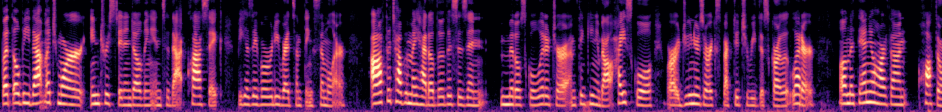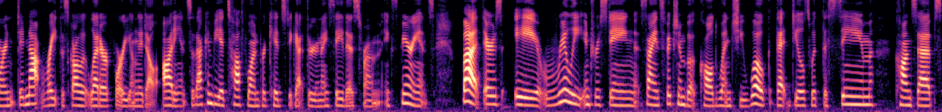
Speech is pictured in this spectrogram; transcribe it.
but they'll be that much more interested in delving into that classic because they've already read something similar off the top of my head, although this isn't middle school literature, I'm thinking about high school where our juniors are expected to read the Scarlet Letter. Well, Nathaniel Hawthorne, Hawthorne did not write the Scarlet Letter for a young adult audience, so that can be a tough one for kids to get through, and I say this from experience. But there's a really interesting science fiction book called When She Woke that deals with the same concepts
